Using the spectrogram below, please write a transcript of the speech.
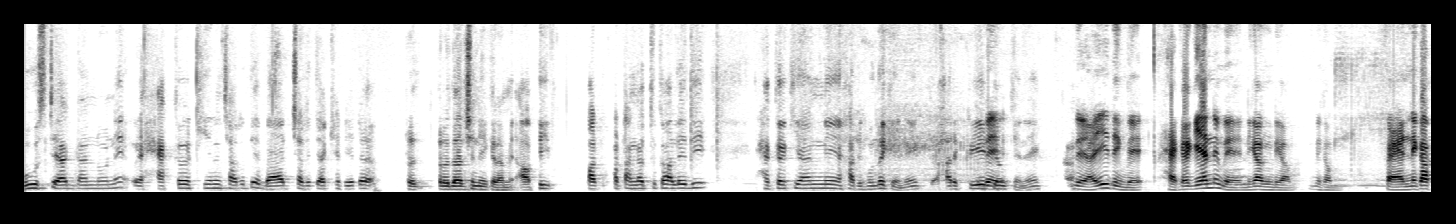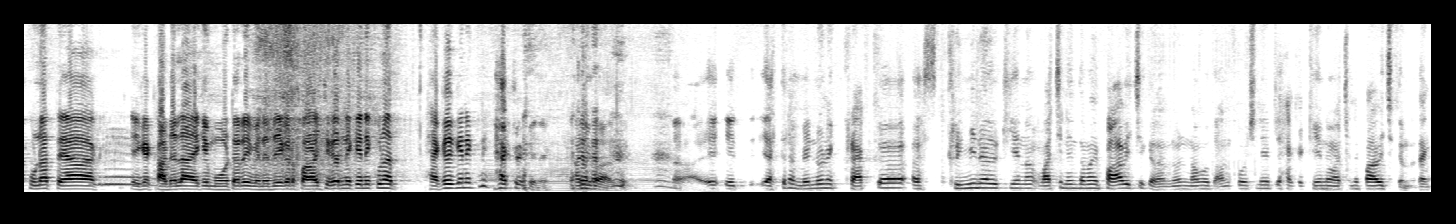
බූස්ටයක් ගන්න ඕනේ. ඔය හැක කියන චරිතය බෑඩ් චරිතයක් හැටියට ප්‍රදර්ශනය කරම අපි පටන්ගත්තු කාලේදී හැක කියන්නේ හරි හොඳ කෙනෙක් හරි ක්‍රියටව් කෙනෙක්. අයිඉතින් මේ හැක කියන්නේ මේ නිකං නිකම් නිකම් ෆෑන් එකක් වුණත් එයා ඒක කඩලා එක මෝටර වෙන දෙකට පාච්චි කරන කෙනෙක් වුණත් හැක කෙනෙක්න. හැක කෙනෙක්. ඇතන මෙන්නනේ ක්‍රැක්ක ස්ක්‍රිමිනල් කියන වචනෙන් තමයි පාවිච්චි කරන්න නමුත් අන්කෝෂණයට හැක කියන වචන පාවිච්චි කරන තැන්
